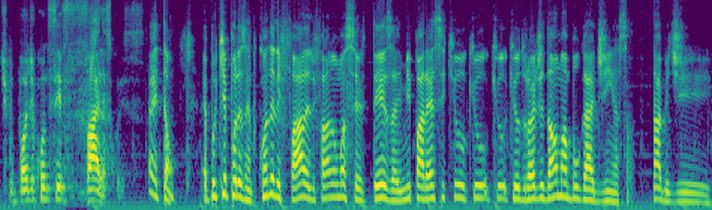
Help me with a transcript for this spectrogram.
Tipo, pode acontecer várias coisas. É, então. É porque, por exemplo, quando ele fala, ele fala numa certeza e me parece que o, que o, que o, que o droid dá uma bugadinha, sabe? De.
